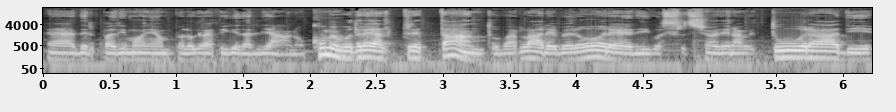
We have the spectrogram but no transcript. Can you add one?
eh, del patrimonio ampellografico italiano. Come potrei altrettanto parlare per ore di costruzione di una vettura, di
